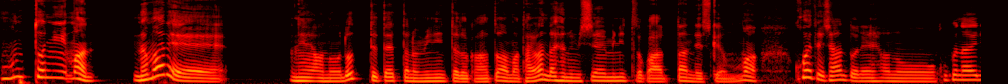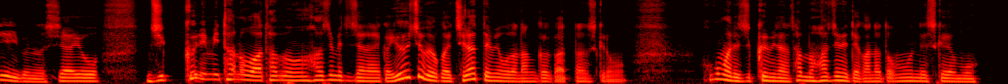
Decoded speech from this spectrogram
本当に、まあ、生でね、あのロッテとやったの見に行ったとかあとはま台湾代表の試合見に行ったとかあったんですけども、まあ、こうやってちゃんとね、あの国内リーグの試合をじっくり見たのは多分初めてじゃないか。YouTube とかでちらっと見たこと何回かがあったんですけどもここまでじっくり見たのは多分初めてかなと思うんですけども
